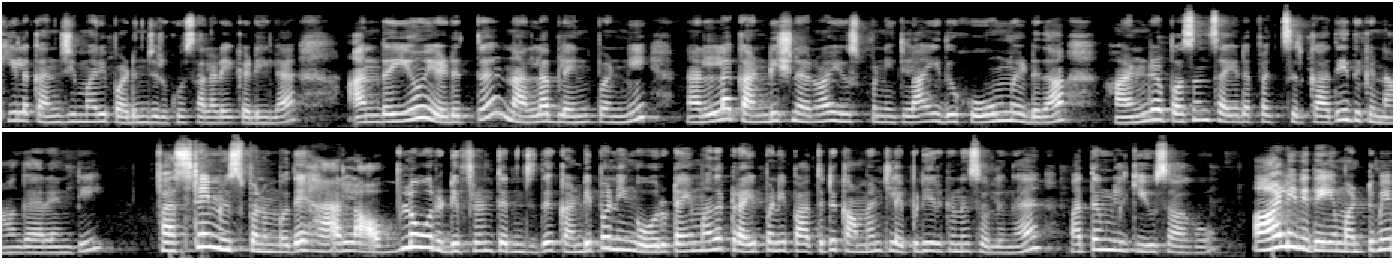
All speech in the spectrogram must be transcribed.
கீழே கஞ்சி மாதிரி படிஞ்சிருக்கும் சலடை கடியில் அதையும் எடுத்து நல்லா பிளெண்ட் பண்ணி நல்லா கண்டிஷ்னராக யூஸ் பண்ணிக்கலாம். இது ஹோம்மேடு தான். ஹண்ட்ரட் பர்சன்ட் சைடு எஃபெக்ட்ஸ் இருக்காது. இதுக்கு நான் கேரண்டி ஃபஸ்ட் டைம் யூஸ் பண்ணும்போதே ஹேரில் அவ்வளோ ஒரு டிஃப்ரெண்ட் தெரிஞ்சது. கண்டிப்பாக நீங்கள் ஒரு டைமாவது ட்ரை பண்ணி பார்த்துட்டு கமெண்ட்டில் எப்படி இருக்குன்னு சொல்லுங்கள் மற்றவங்களுக்கு யூஸ் ஆகும். ஆளி விதையை மட்டுமே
